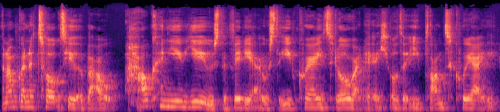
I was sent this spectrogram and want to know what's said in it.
and I'm going to talk to you about how can you use the videos that you've created already or that you plan to create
